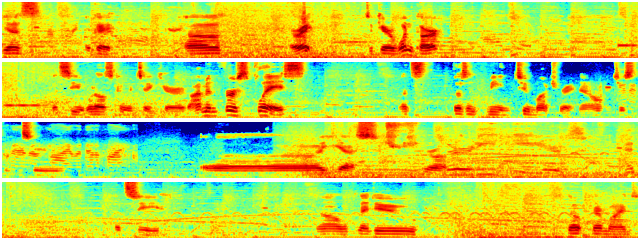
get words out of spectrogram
Yes. Okay. Uh, alright. Took care of one car. Let's see, what else can we take care of? I'm in first place. That doesn't mean too much right now. Just need to... Uh, yes, truck. Let's see. No, what can I do? Nope, never mind.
